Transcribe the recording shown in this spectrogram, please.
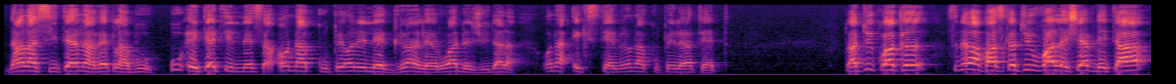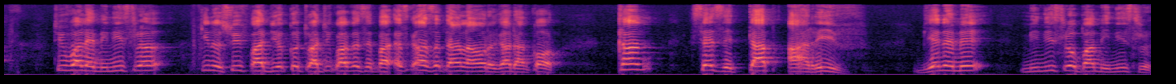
dans la citerne avec la boue. Où était-il naissant On a coupé, on est les grands, les rois de Juda là. On a exterminé, on a coupé leur tête. Toi, tu crois que ce n'est pas parce que tu vois les chefs d'État, tu vois les ministres qui ne suivent pas Dieu que toi, tu crois que c'est pas. Est-ce qu'en ce temps-là, on regarde encore Quand ces étapes arrivent, bien-aimé, ministre ou pas ministre,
